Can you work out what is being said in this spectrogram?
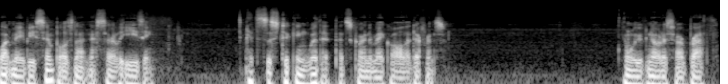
what may be simple is not necessarily easy. It's the sticking with it that's going to make all the difference. And we've noticed our breath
